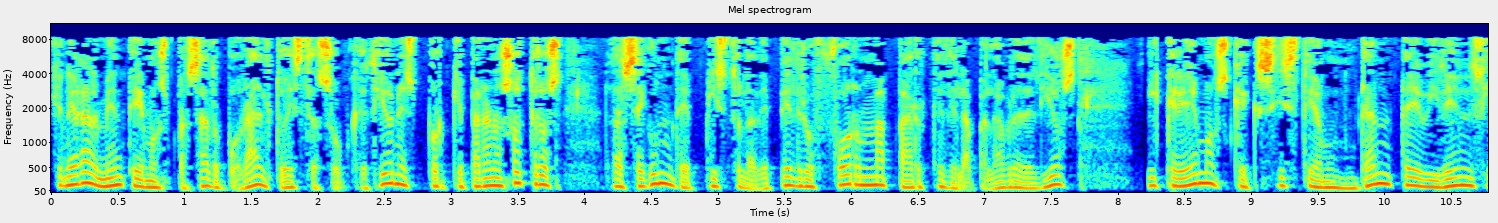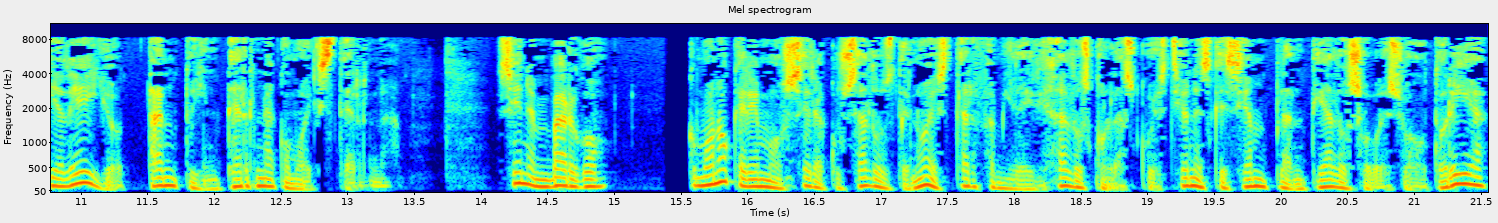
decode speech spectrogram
Generalmente hemos pasado por alto estas objeciones porque para nosotros la segunda epístola de Pedro forma parte de la palabra de Dios y creemos que existe abundante evidencia de ello, tanto interna como externa. Sin embargo, como no queremos ser acusados de no estar familiarizados con las cuestiones que se han planteado sobre su autoría,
